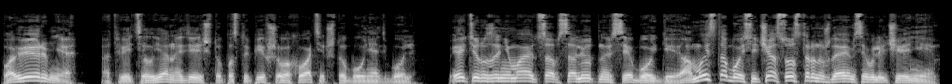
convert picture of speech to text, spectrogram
«Поверь мне», — ответил я, надеясь, что поступившего хватит, чтобы унять боль. Этим занимаются абсолютно все боги, а мы с тобой сейчас остро нуждаемся в лечении».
